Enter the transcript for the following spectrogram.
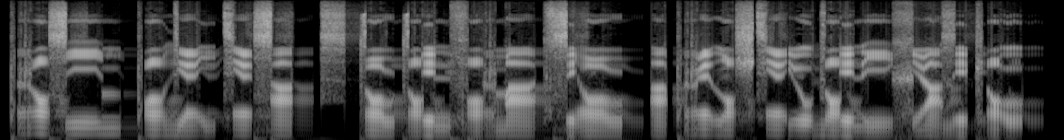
Prosím, podejte sa s touto informáciou a preložte ju do iných jazykov.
